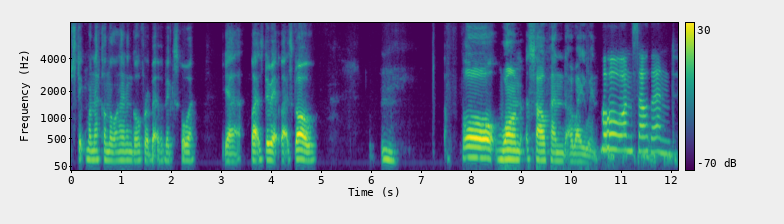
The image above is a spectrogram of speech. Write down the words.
stick my neck on the line and go for a bit of a big score? Yeah, let's do it. Let's go. Hmm. Four one Southend away win. Oh, one Southend.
